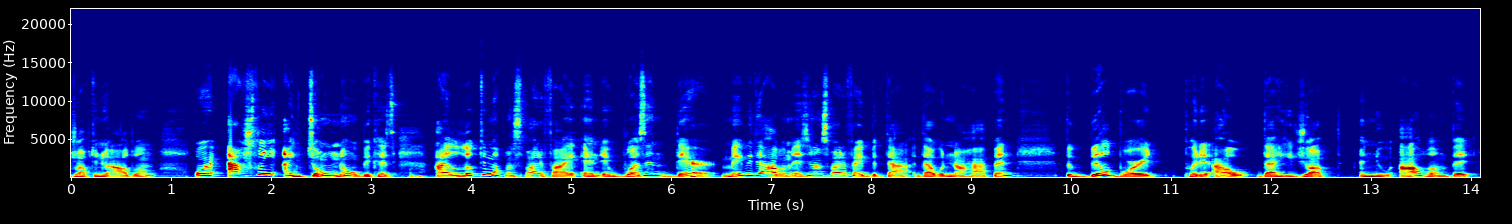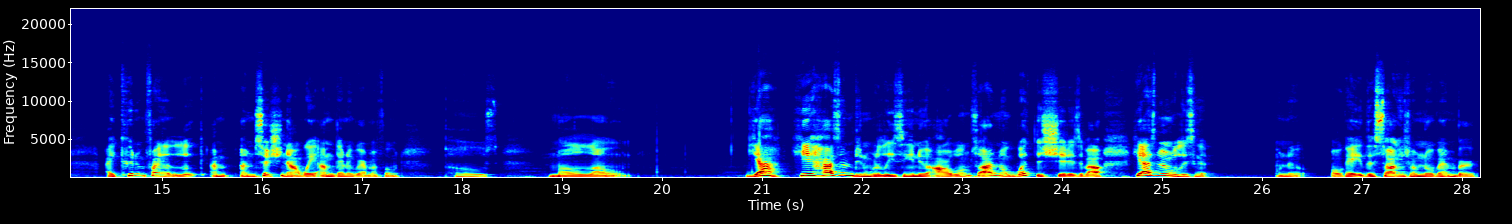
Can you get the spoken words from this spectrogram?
dropped a new album or actually i don't know because i looked him up on spotify and it wasn't there. Maybe the album isn't on spotify but that that would not happen. But billboard put it out that he dropped a new album but i couldn't find it. Look i'm, I'm searching now. Wait i'm gonna grab my phone. Post malone. Yeah he hasn't been releasing a new album so i don't know what this shit is about. He has been releasing no okay the song is from november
